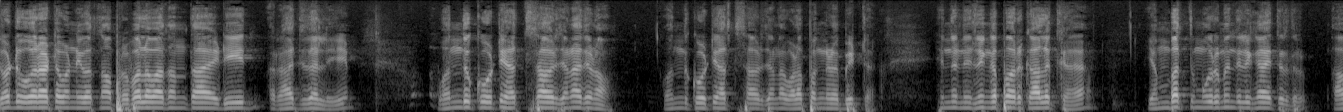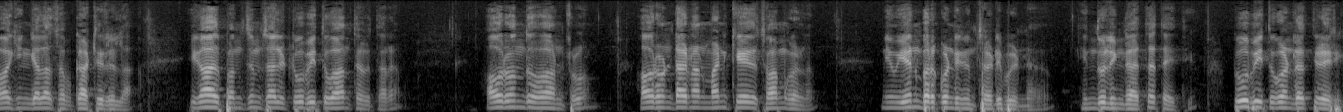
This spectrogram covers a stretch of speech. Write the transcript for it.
ದೊಡ್ಡ ಹೋರಾಟವನ್ನು ಇವತ್ತು ನಾವು ಪ್ರಬಲವಾದಂಥ ಇಡೀ ರಾಜ್ಯದಲ್ಲಿ ಒಂದು ಕೋಟಿ ಹತ್ತು ಸಾವಿರ ಜನ ಇದೀವಿ ನಾವು ಒಂದು ಕೋಟಿ ಹತ್ತು ಸಾವಿರ ಜನ ಒಳಪಂಗಡ ಬಿಟ್ಟು, ಹಿಂದೆ ನಿಜಲಿಂಗಪ್ಪ ಅವ್ರ ಕಾಲಕ್ಕೆ ಎಂಬತ್ತ್ಮೂರು ಮಂದಿ ಲಿಂಗಾಯ್ತಿದ್ರು ಆವಾಗ ಹೀಗೆಲ್ಲ ಸಬ್ ಕಾಟಿರಲಿಲ್ಲ. ಈಗ ಪಂಚಮಸಾಲಿ ಟೂ ಬಿ ತುವ ಅಂತ ಹೇಳ್ತಾರೆ. ಅವರೊಂದು ಹೊಂಟರು. ಅವ್ರು ಹೊಂಟಾಗ ನಾನು ಮಣ್ ಕೇಳಿದೆ ಸ್ವಾಮಿಗಳನ್ನ ನೀವು ಏನು ಬರ್ಕೊಂಡಿ ನಿಮ್ಮ ಸರ್ಟಿಫಿಕೇಟ್ನಾಗ ಹಿಂದೂ ಲಿಂಗಾಯತ ತೈತಿ. ಟೂ ಬಿ ತೊಗೊಂಡ್ರೆ ಅಂತ ಹೇಳಿರಿ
